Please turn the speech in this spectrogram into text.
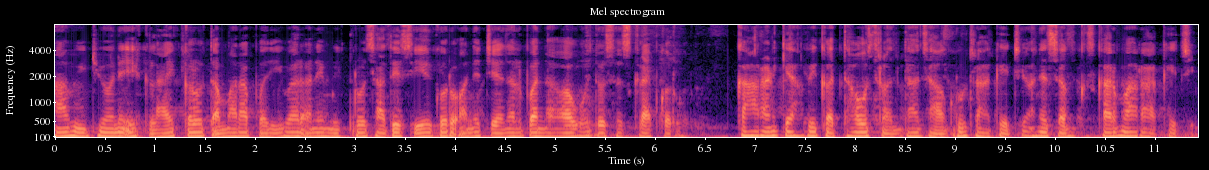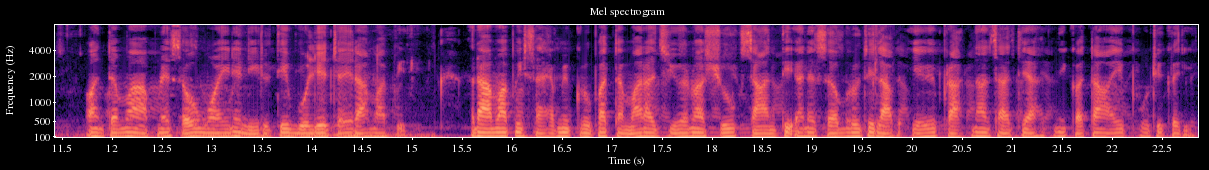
આ વિડીયોને એક લાઈક કરો, તમારા પરિવાર અને મિત્રો સાથે શેર કરો અને ચેનલ પર નવા હોય તો સબસ્ક્રાઈબ કરો. કારણ કે આવી કથાઓ શ્રદ્ધા જાગૃત રાખે છે અને સંસ્કારમાં રાખે છે. અંતમાં આપણે સૌ મળીને દિલથી બોલીએ જય રામાપીર. રામાપીર સાહેબની કૃપા તમારા જીવનમાં સુખ, શાંતિ અને સમૃદ્ધિ લાવે એવી પ્રાર્થના સાથે આજની કથા અહીં પૂરી કરીએ.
